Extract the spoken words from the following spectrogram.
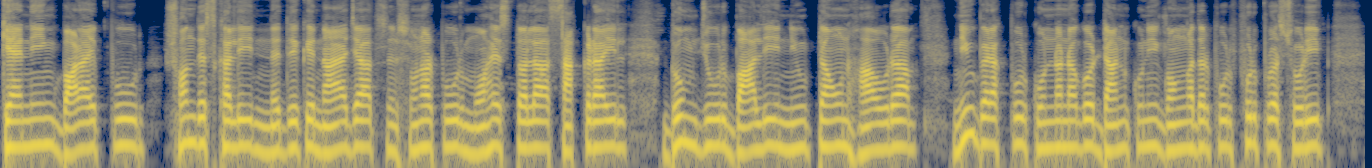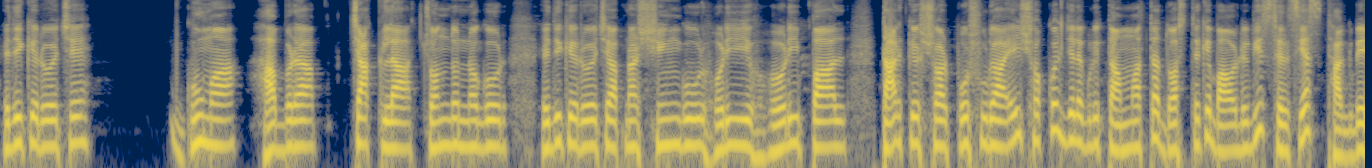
ক্যানিং, বারাইপুর, সন্দেশখালী এদিকে Nazat, Sonarpur, Maheshtala Sankrail Domjur, Bally, New Town, Howrah, New Barrackpore, Konnagar, Dankuni, Gangadharpur, Furfura, Sharif. এদিকে রয়েছে গুমা, হাবড়া চাকলা, চন্দননগর, এদিকে রয়েছে আপনার সিঙ্গুর, হরি, হরিপাল, তারকেশ্বর, পশুরা, এই সকল জেলাগুলির তাপমাত্রা দশ থেকে বারো ডিগ্রি সেলসিয়াস থাকবে।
